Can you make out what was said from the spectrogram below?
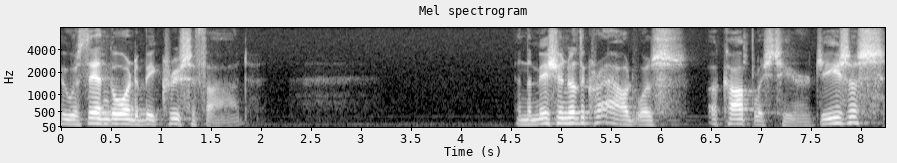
who was then going to be crucified. And the mission of the crowd was accomplished here. Jesus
